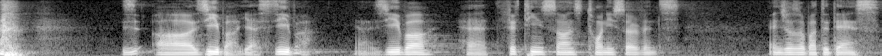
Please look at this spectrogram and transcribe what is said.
uh, Ziba, yes, Ziba. Yeah, Ziba had 15 sons, 20 servants. Angels about to dance.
